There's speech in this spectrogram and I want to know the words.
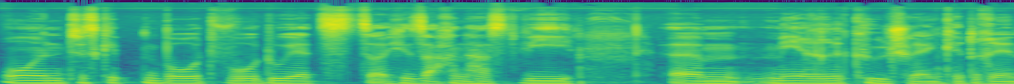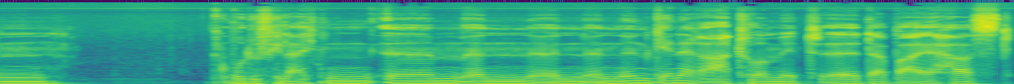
und es gibt ein Boot, wo du jetzt solche Sachen hast wie ähm, mehrere Kühlschränke drin, wo du vielleicht einen, ähm, einen, einen Generator mit äh, dabei hast,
